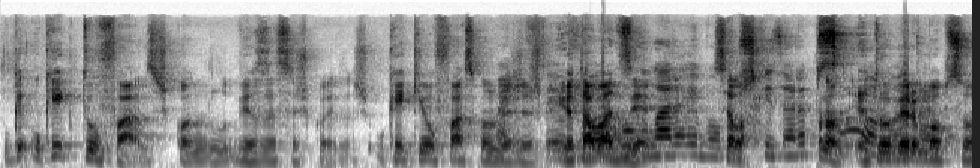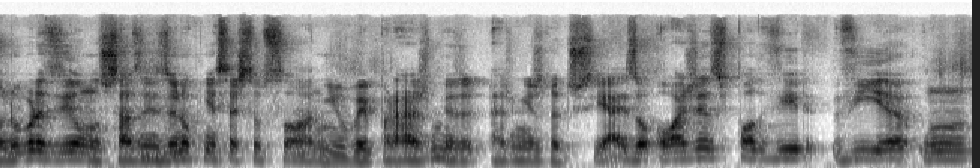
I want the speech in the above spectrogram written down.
O, que, o que é que tu fazes quando vês essas coisas? O que é que eu faço quando Bem, vejo as eu coisas? Eu estava a dizer, googlar, eu sei lá, pesquisar a pronto, pessoa, eu estou a ver uma pessoa no Brasil, nos Estados Unidos, eu Uhum. não conheço esta pessoa lá nenhuma, veio para as minhas, as minhas redes sociais, ou, ou às vezes pode vir via um,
